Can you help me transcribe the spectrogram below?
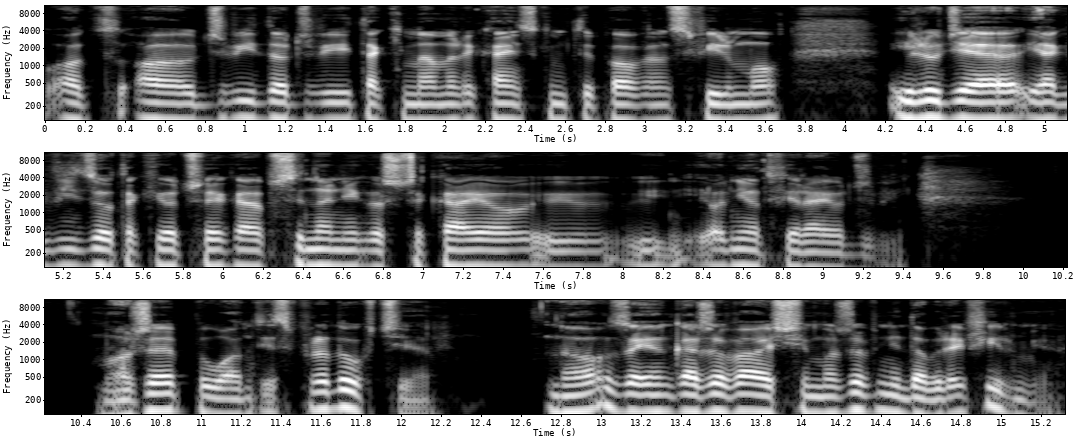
od, od drzwi do drzwi, takim amerykańskim typowym z filmów i ludzie jak widzą takiego człowieka, psy na niego szczekają i, i oni otwierają drzwi. Może błąd jest w produkcie. No, zaangażowałeś się może w niedobrej firmie.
